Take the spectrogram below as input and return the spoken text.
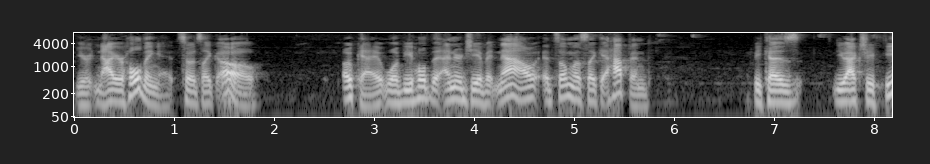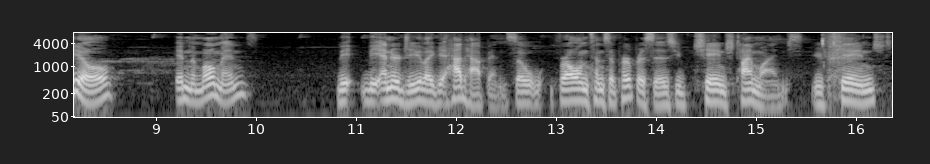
you're now you're holding it. So it's like, oh, okay. Well, if you hold the energy of it now, it's almost like it happened because you actually feel in the moment the, the energy like it had happened. So for all intents and purposes, you've changed timelines. You've changed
